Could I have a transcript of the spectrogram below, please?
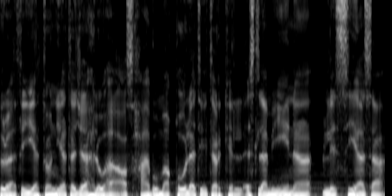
ثلاثية يتجاهلها أصحاب مقولة ترك الإسلاميين للسياسة.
